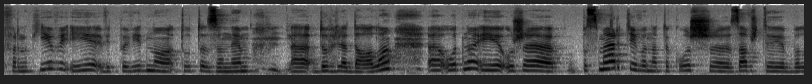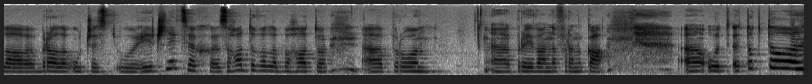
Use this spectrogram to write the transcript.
Франків і відповідно тут за ним доглядала. От ну і уже по смерті вона також завжди була брала участь у річницях, згадувала багато е, про. е, Про Івана Франка. Е, От, тобто,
